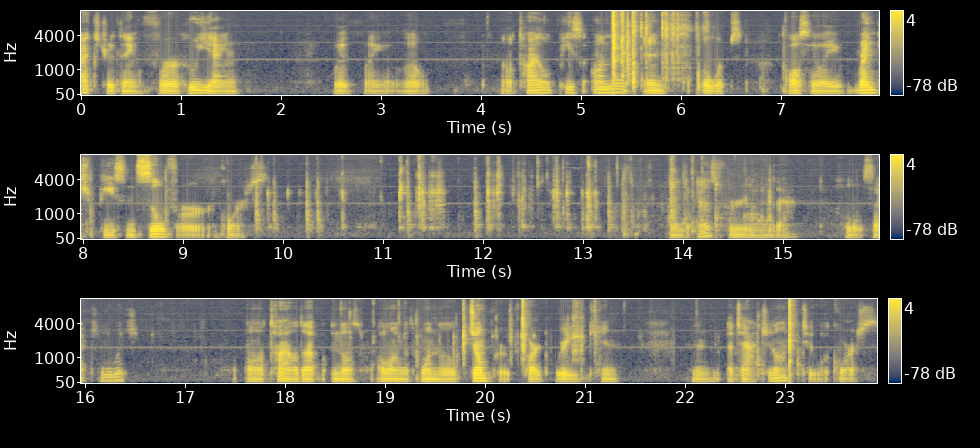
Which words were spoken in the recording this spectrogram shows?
extra thing for Huyang with like a little little tile piece on there, and oh whoops, also a wrench piece in silver, of course. And as for in that whole section, which all tiled up, and also along with one little jumper part where you can um, attach it onto, of course.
